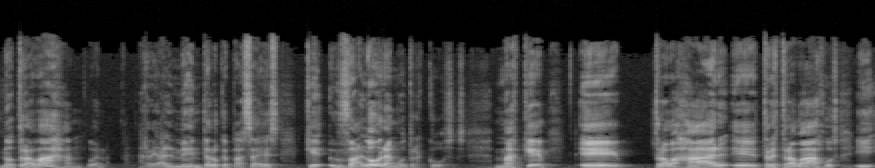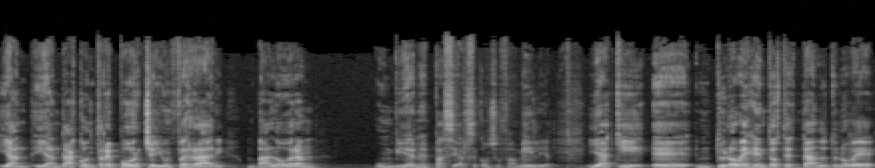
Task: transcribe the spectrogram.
no trabajan. Bueno, realmente lo que pasa es que valoran otras cosas más que eh, trabajar eh, tres trabajos y, andar con tres Porsche y un Ferrari, valoran un viernes pasearse con su familia. Y aquí eh, tú no ves gente ostentando, tú no ves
